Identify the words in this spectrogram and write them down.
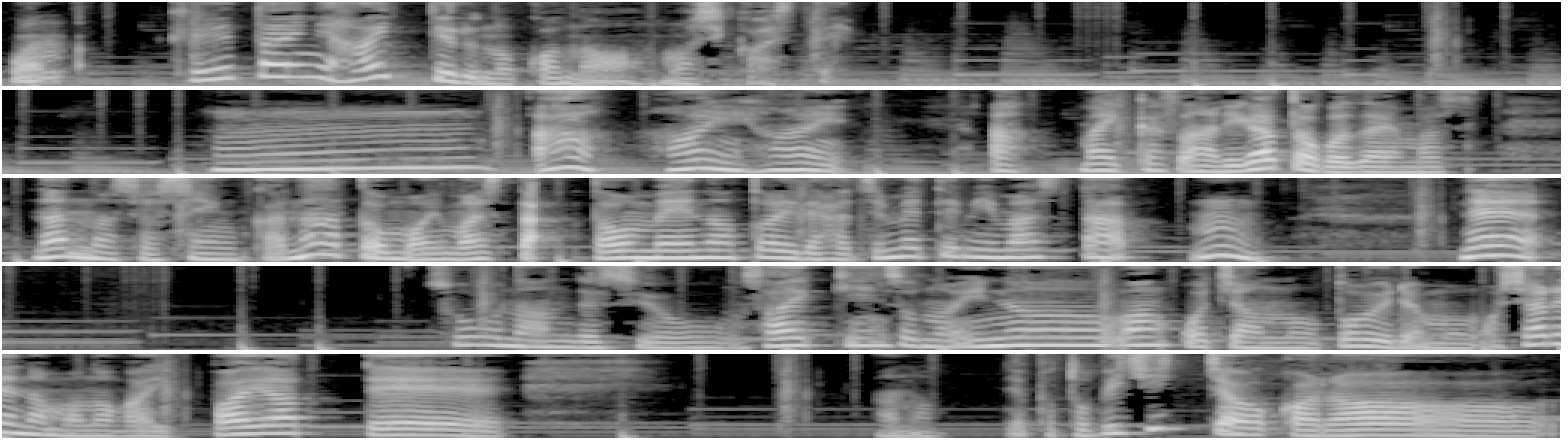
こん携帯に入ってるのかな？もしかして。うーん。あ、はいはい。あ、マイカさんありがとうございます。何の写真かなと思いました。透明のトイレ初めて見ました。うん。ねそうなんですよ。最近その犬ワンコちゃんのトイレもおしゃれなものがいっぱいあって、あの、やっぱ飛び散っちゃうから、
